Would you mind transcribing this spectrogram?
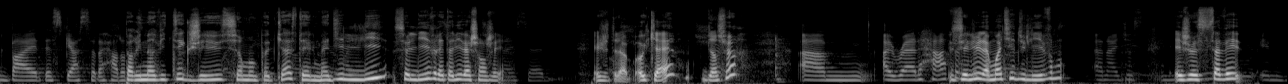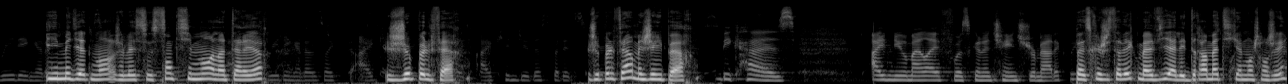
by this guest that I had on par une invitée que j'ai eue sur mon podcast et elle m'a dit lis ce livre et ta vie va changer. Et j'étais là, ok, bien sûr. um, J'ai lu la moitié du livre et je savais immédiatement, j'avais ce sentiment à l'intérieur, je peux le faire. Je peux le faire, mais j'ai eu peur. because Parce que je savais que ma vie allait dramatiquement changer.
